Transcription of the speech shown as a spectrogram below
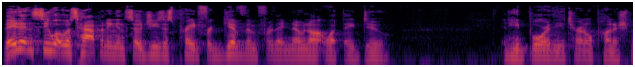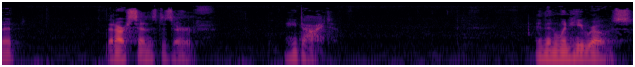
They didn't see what was happening, and so Jesus prayed, Forgive them, for they know not what they do. And he bore the eternal punishment that our sins deserve. He died. And then when he rose,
